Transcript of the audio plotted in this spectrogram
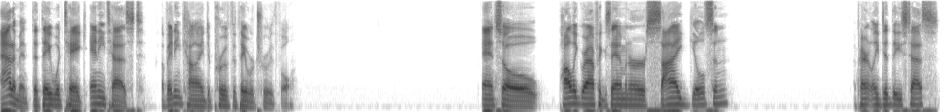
adamant that they would take any test of any kind to prove that they were truthful. And so, polygraph examiner Cy Gilson apparently did these tests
